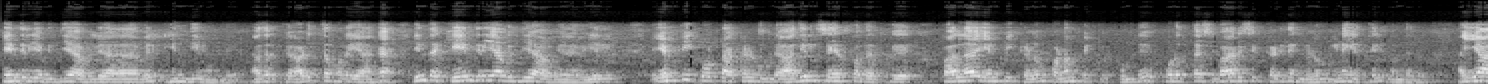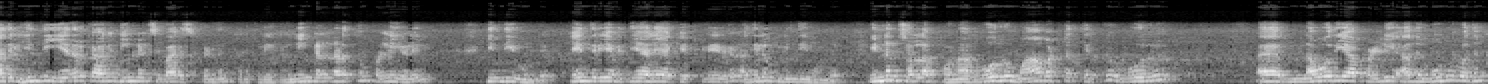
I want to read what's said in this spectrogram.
கேந்திரிய வித்யாவில் ஹிந்தி உண்டு. அதற்கு அடுத்த முறையாக இந்த கேந்திரிய வித்யாவில் எம்பி கோட்டாக்கள் உண்டு. அதில் சேர்ப்பதற்கு பல எம்பிக்களும் பணம் பெற்றுக்கொண்டு கொடுத்த சிபாரிசு கடிதங்களும் இணையத்தில் வந்தது. ஐயா அதில் ஹிந்தி எதற்காக நீங்கள் சிபாரிசு கடிதம் கொடுக்கிறீர்கள்? நீங்கள் நடத்தும் பள்ளிகளில் ஹிந்தி உண்டு. கேந்திரிய வித்யாலயா கேட்கிறீர்கள் அதிலும் ஹிந்தி உண்டு. இன்னும் சொல்ல போனால் ஒரு மாவட்டத்திற்கு ஒரு நவோதியா பள்ளி அது முழுவதும்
